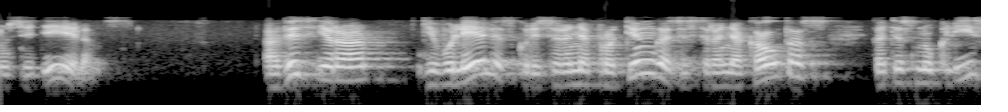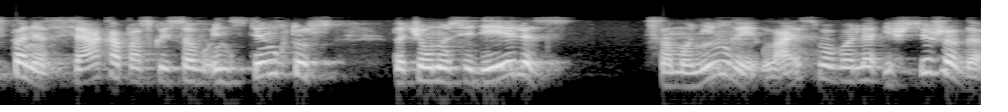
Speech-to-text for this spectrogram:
nusidėjėliams. Avis yra gyvulėlis, kuris yra neprotingas, jis yra nekaltas, kad jis nuklysta, nes seka paskui savo instinktus, tačiau nusidėjėlis samoningai laisvo valia išsižada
